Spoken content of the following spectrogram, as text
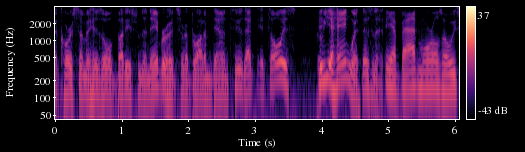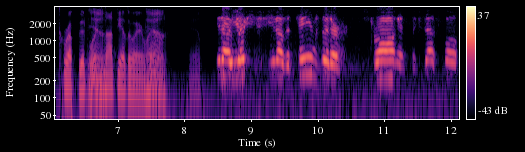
of course some of his old buddies from the neighborhood sort of brought him down too. That it's always who you hang with, isn't it? Yeah, bad morals always corrupt good ones, Yeah. not the other way around. Yeah. You know, you you know the teams that are strong and successful.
